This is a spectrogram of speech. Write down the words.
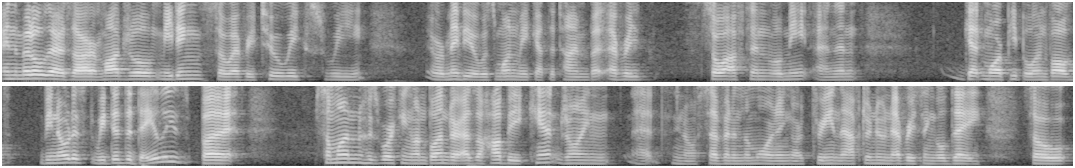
in the middle, there's our module meetings. So every two weeks, we, or maybe it was one week at the time, but every so often we'll meet and then get more people involved. We noticed we did the dailies, but someone who's working on Blender as a hobby can't join at you know seven in the morning or three in the afternoon every single day. So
